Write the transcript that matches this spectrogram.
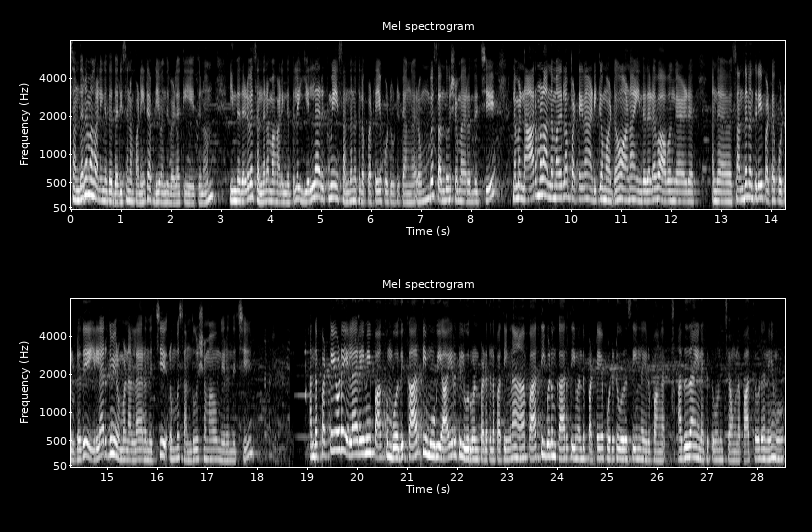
சந்தன மகாலிங்கத்தை தரிசனம் பண்ணிட்டு அப்படியே வந்து விளக்கு ஏற்றணும் இந்த தடவை சந்தன மகாலிங்கத்தில் எல்லாருக்குமே சந்தனத்தில் பட்டையை போட்டு விட்டுட்டாங்க. ரொம்ப சந்தோஷமாக இருந்துச்சு. நம்ம நார்மலாக அந்த மாதிரிலாம் பட்டையெல்லாம் அடிக்க மாட்டோம். ஆனால் இந்த தடவை அவங்க அந்த சந்தனத்திலே பட்டை போட்டு விட்டது எல்லாருக்குமே ரொம்ப நல்லா இருந்துச்சு. ரொம்ப சந்தோஷமாகவும் இருந்துச்சு. அந்த பட்டையோட எல்லாரையுமே பார்க்கும்போது கார்த்தி மூவி ஆயிரத்தில் ஒருவன் படத்தில் பார்த்தீங்கன்னா பார்த்திபனும் கார்த்தி வந்து பட்டையை போட்டுட்டு ஒரு சீனில் இருப்பாங்க. அதுதான் எனக்கு தோணுச்சு அவங்கள பார்த்த உடனேவும்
